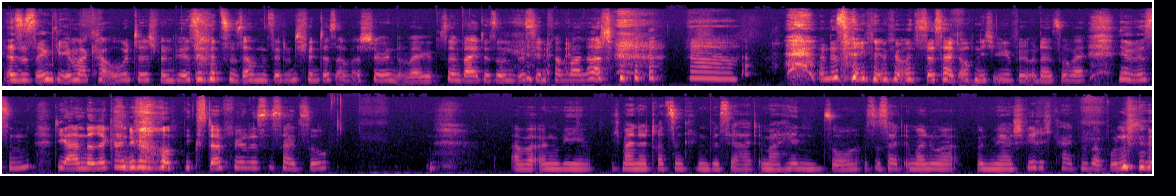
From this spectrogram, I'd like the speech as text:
Es ist irgendwie immer chaotisch, wenn wir so zusammen sind und ich finde das aber schön, weil wir sind beide so ein bisschen verwallert. Ja. Und deswegen nehmen wir uns das halt auch nicht übel oder so, weil wir wissen, die andere kann überhaupt nichts dafür. Das ist halt so. Aber irgendwie, ich meine, trotzdem kriegen wir es ja halt immer hin. So, es ist halt immer nur mit mehr Schwierigkeiten verbunden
